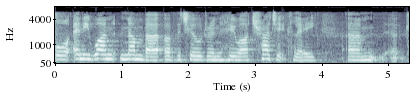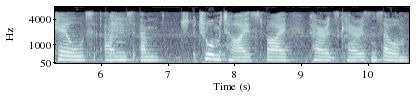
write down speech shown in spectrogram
or any one number of the children who are tragically um, killed and um, traumatized by parents, carers, and so on.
